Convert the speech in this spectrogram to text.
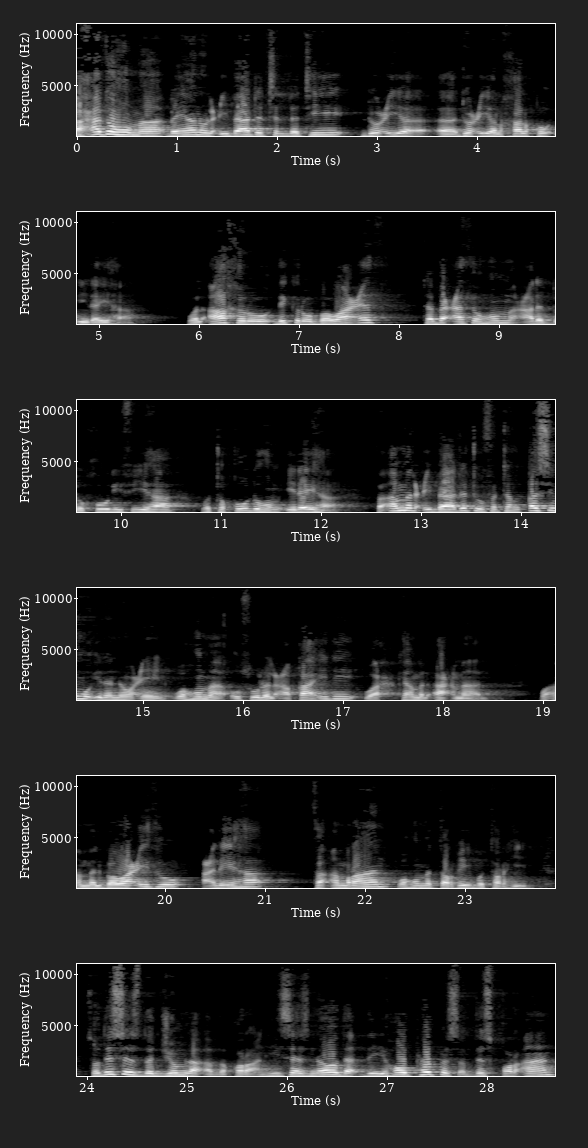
أحدهما بيان العبادة التي دعي دعي الخلق إليها والآخر ذكر بواعث تبعثهم على الدخول فيها وتقودهم إليها. فأما العبادة فتنقسم إلى نوعين وهما أصول العقائد وأحكام الأعمال. وأما البواعث عليها فأمران وهما الترغيب والترهيب So this is the jumla of the Quran. He says, know that the whole purpose of this Quran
